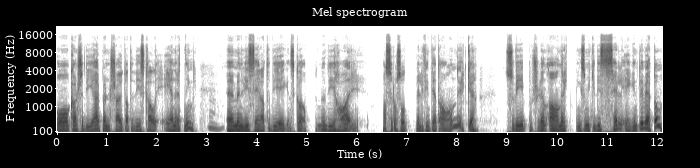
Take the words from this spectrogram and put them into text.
Og kanskje de har punsja ut at de skal én retning. Eh, Men vi ser at de egenskapene de har, passer også veldig fint i et annet yrke. Så vi pusher det i en annen retning som ikke de selv egentlig vet om.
